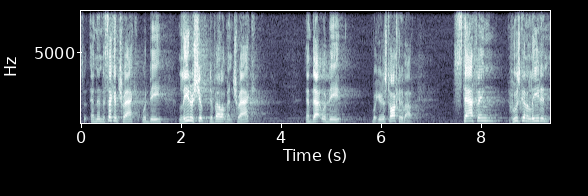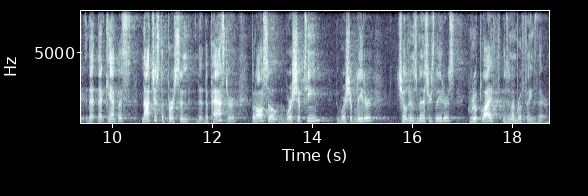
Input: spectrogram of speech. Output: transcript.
So, and then the second track would be leadership development track, and that would be what you're just talking about. Staffing, who's going to lead in that, that campus? Not just the person, the, the pastor, but also the worship team, the worship leader, children's ministries leaders, group life. There's a number of things there.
